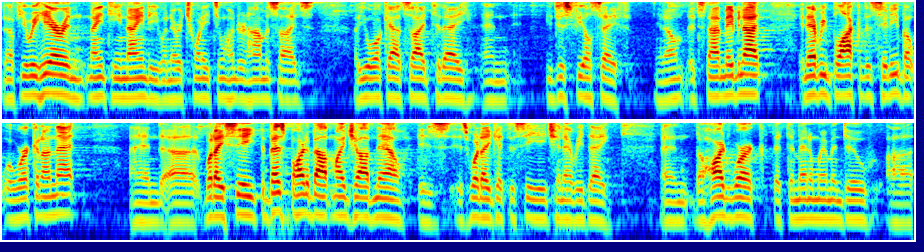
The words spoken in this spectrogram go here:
You know, if you were here in 1990 when there were 2,200 homicides, uh, you walk outside today and you just feel safe. You know, it's not maybe not in every block of the city, but we're working on that. And uh, what I see, the best part about my job now is is what I get to see each and every day, and the hard work that the men and women do. Uh,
